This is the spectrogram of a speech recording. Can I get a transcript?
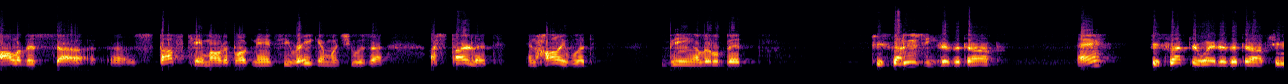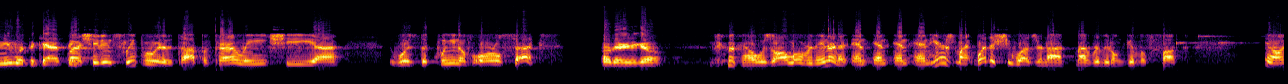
all of this uh, uh, stuff came out about Nancy Reagan when she was a, a starlet in Hollywood, being a little bit, She slept Lucy. at the top. eh? She slept her way to the top. She knew what the casting. Well, she didn't sleep her way to the top. Apparently, she uh, was the queen of oral sex. Oh, there you go. Now, it was all over the internet. And, and, and, and here's my whether she was or not, I really don't give a fuck. You know,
